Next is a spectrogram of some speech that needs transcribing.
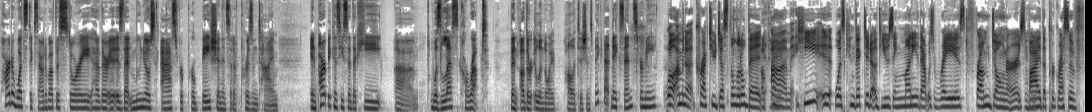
part of what sticks out about this story, Heather, is that Munoz asked for probation instead of prison time, in part because he said that he um, was less corrupt than other Illinois politicians. Make that make sense for me? Well, I'm going to correct you just a little bit. Okay. Um, he was convicted of using money that was raised from donors mm-hmm. by the Progressive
